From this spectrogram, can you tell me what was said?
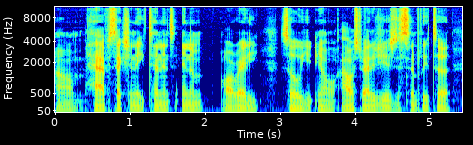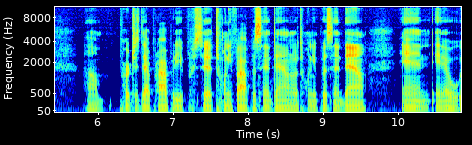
um, have Section Eight tenants in them already. So you, you know, our strategy is just simply to um, purchase that property, say twenty five percent down or twenty percent down, and you know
